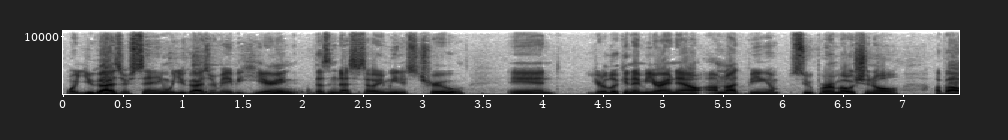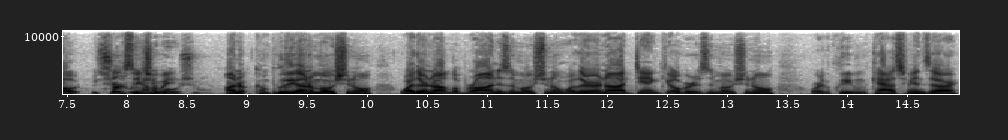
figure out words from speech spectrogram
what you guys are saying, what you guys are maybe hearing, doesn't necessarily mean it's true. And you're looking at me right now. I'm not being um, super emotional about He's certainly the situa- unemotional. un- completely unemotional. Whether or not LeBron is emotional, whether or not Dan Gilbert is emotional, or the Cleveland Cavs fans are,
